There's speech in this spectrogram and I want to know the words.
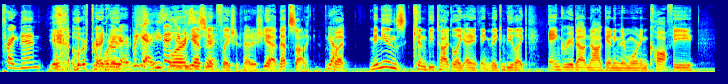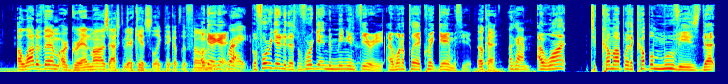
pregnant. yeah, or pregnant. Okay, but yeah, he's edgy or piece he of has an shit. inflation fetish. Yeah, that's Sonic. Yeah. But minions can be tied to like anything. They can be like angry about not getting their morning coffee. A lot of them are grandmas asking their kids to like pick up the phone. Okay, okay. Right. Before we get into this, before we get into Minion theory, I want to play a quick game with you. Okay. Okay. I want to come up with a couple movies that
